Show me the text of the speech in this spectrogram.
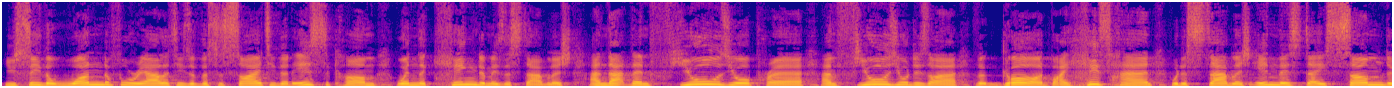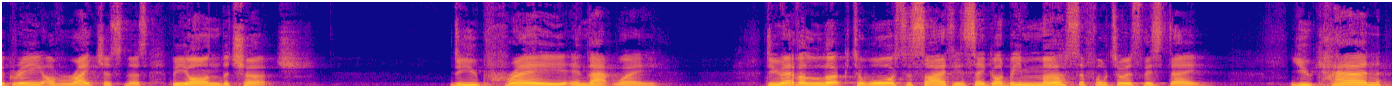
You see the wonderful realities of the society that is to come when the kingdom is established, and that then fuels your prayer and fuels your desire that God, by His hand, would establish in this day some degree of righteousness beyond the church. Do you pray in that way? Do you ever look towards society and say, God, be merciful to us this day? You can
